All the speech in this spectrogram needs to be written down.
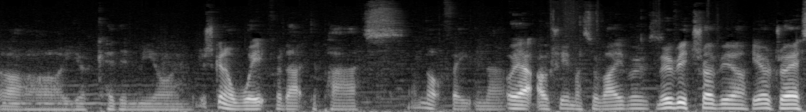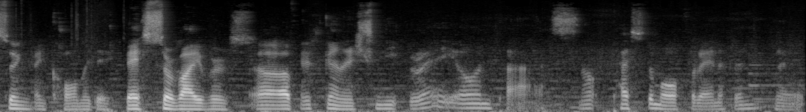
Oh you're kidding me on. I'm just going to wait for that to pass. I'm not fighting that. Oh yeah, I'll show you my survivors. Movie trivia, hairdressing, and comedy. Best survivors. Uh, I'm gonna sneak right on past. Not piss them off or anything. Right.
